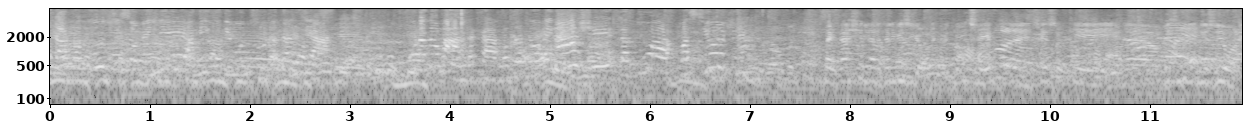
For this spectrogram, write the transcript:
Carlo Buzzi, sommelier, amico di Montu da tanti anni. Una domanda Carlo, da dove nasce la tua passione per il vino? Beh, nasce dalla televisione, come ti dicevo, nel senso che eh, ho visto televisione,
